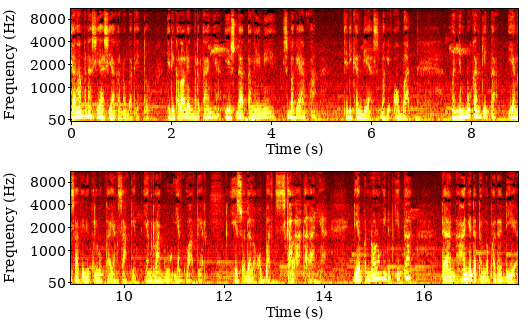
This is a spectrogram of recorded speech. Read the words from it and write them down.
Jangan pernah sia-siakan obat itu. Jadi kalau ada yang bertanya, Yesus datang ini sebagai apa? Jadikan dia sebagai obat. Menyembuhkan kita yang saat ini terluka, yang sakit, yang ragu, yang khawatir. Yesus adalah obat segala-galanya. Dia penolong hidup kita dan hanya datang kepada dia,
